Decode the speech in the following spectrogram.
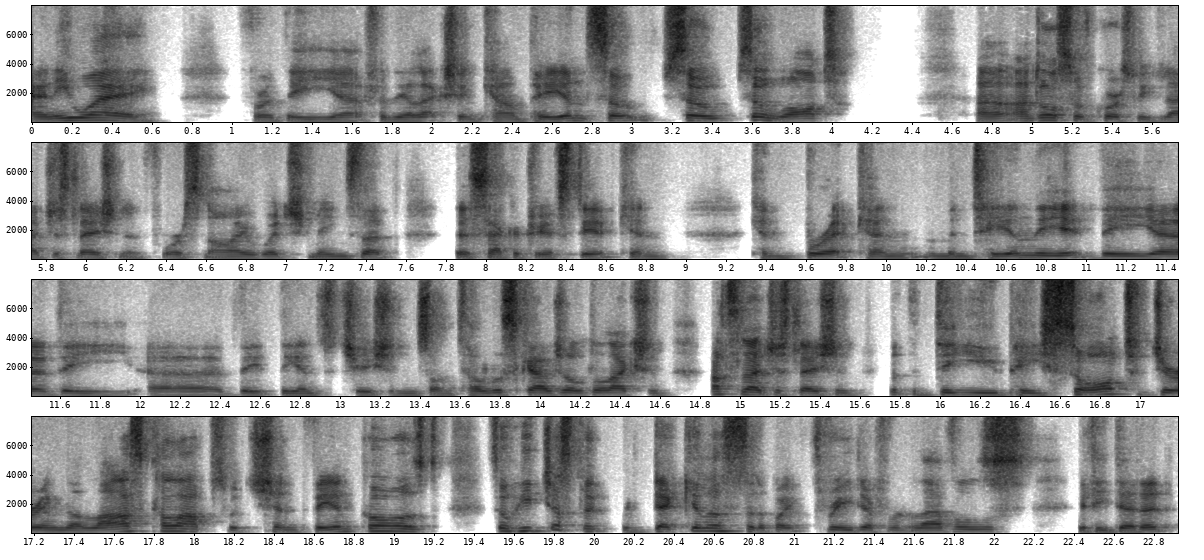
anyway for the uh, for the election campaign. So so so what? Uh, and also, of course, we've legislation in force now, which means that the Secretary of State can can break can maintain the the uh, the, uh, the, the institutions until the scheduled election. That's legislation that the DUP sought during the last collapse, which Sinn Féin caused. So he just looked ridiculous at about three different levels if he did it.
